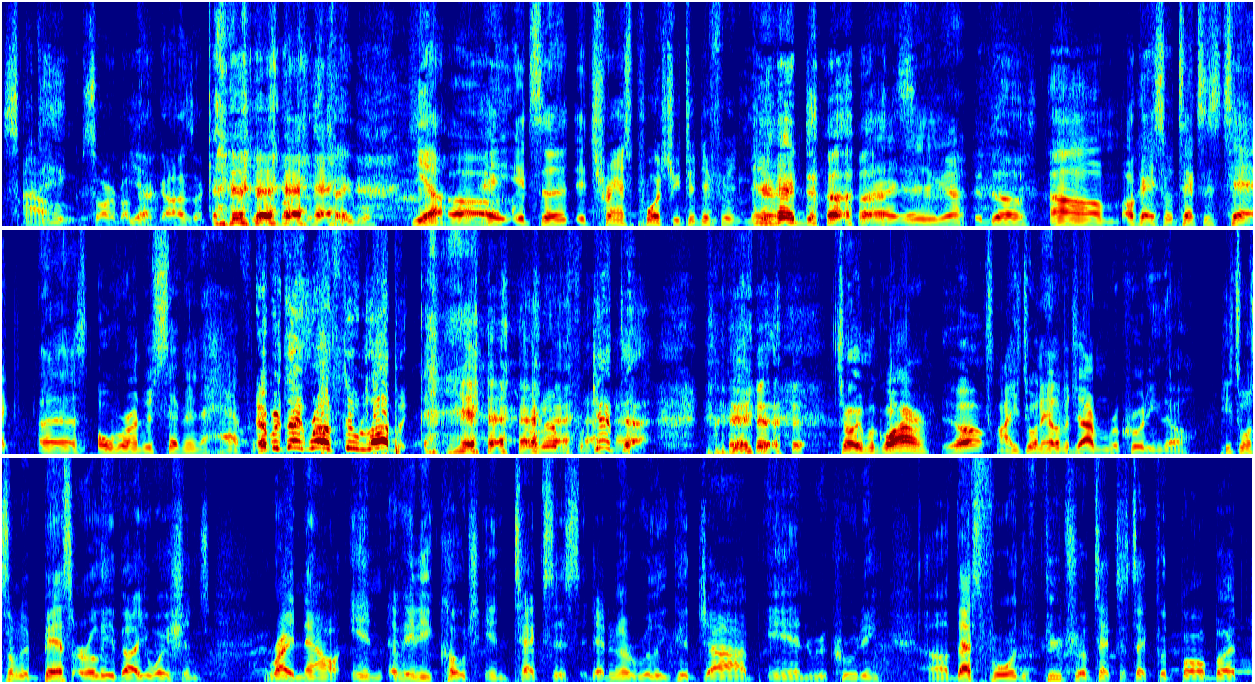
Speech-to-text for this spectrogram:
So, dang, sorry about Yeah. that, guys. I can't forget about this table. yeah. hey, it's a it transports you to different. Uh, Yeah, it does. All right, there you go. It does. Um, okay, so Texas Tech uh, over under seven and a half. wins. Everything runs through Lubbock. Don't ever forget that. Joey McGuire. Yep. Uh, he's doing a hell of a job in recruiting, though. He's doing some of the best early evaluations right now in of any coach in Texas. They're doing a really good job in recruiting. Uh, that's for the future of Texas Tech football. But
